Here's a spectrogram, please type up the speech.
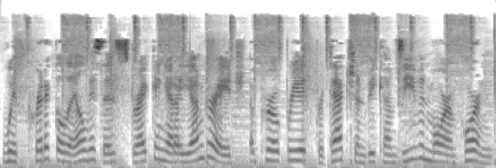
With critical illnesses striking at a younger age, appropriate protection becomes even more important.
